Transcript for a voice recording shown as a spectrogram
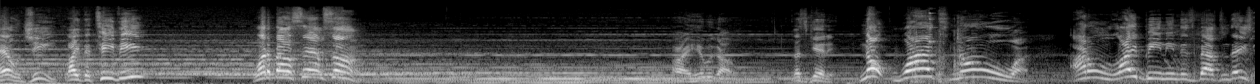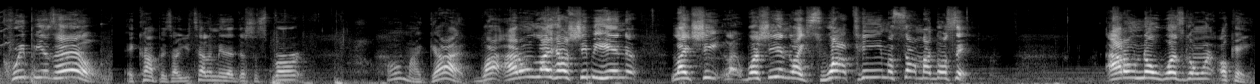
LG, like the TV? What about Samsung? All right, here we go. Let's get it. No, what? No. I don't like being in this bathroom. They's creepy as hell. Hey, Compass, are you telling me that there's a spur? Oh my god. Why I don't like how she be hitting the, like she like was she in like SWAT team or something? I go sit. I don't know what's going okay.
